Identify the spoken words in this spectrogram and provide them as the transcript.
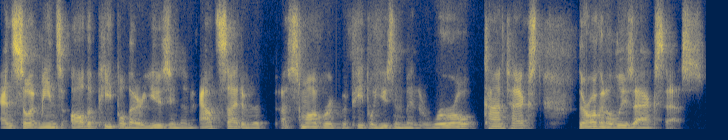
And so it means all the people that are using them outside of a, a small group of people using them in a rural context, they're all going to lose access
